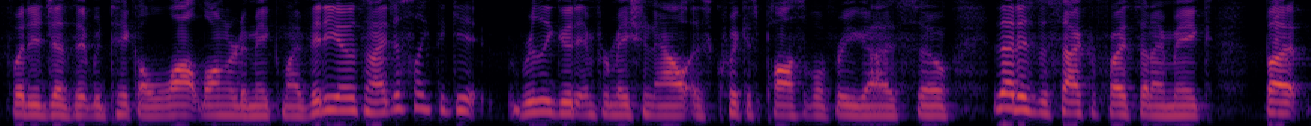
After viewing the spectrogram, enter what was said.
footage as it would take a lot longer to make my videos and I just like to get really good information out as quick as possible for you guys. So that is the sacrifice that I make. But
